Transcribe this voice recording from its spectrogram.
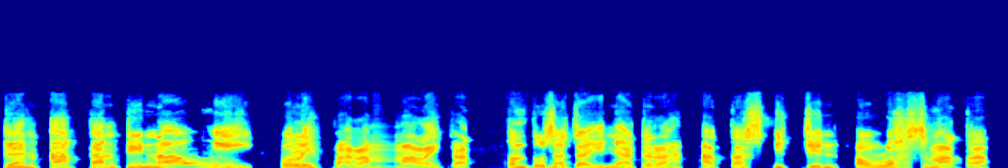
dan akan dinaungi oleh para malaikat Tentu saja ini adalah atas izin Allah semata.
